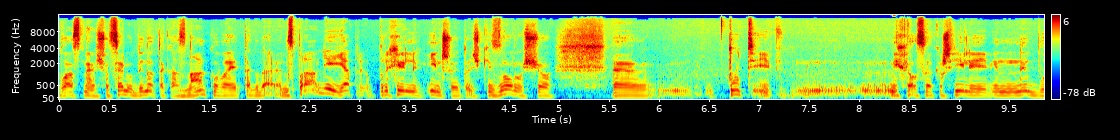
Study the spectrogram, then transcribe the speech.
власне, що це людина така знакова і так далі. Насправді я при- прихильник іншої точки зору, що е, тут і, м, Михайло Саакашвілі він не буде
